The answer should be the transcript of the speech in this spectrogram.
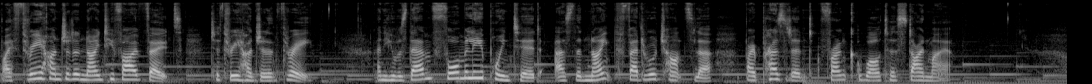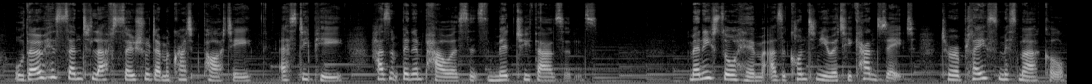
by 395 votes to 303, and he was then formally appointed as the ninth federal Chancellor by President Frank Walter Steinmeier. Although his centre left Social Democratic Party, SDP, hasn't been in power since the mid 2000s, many saw him as a continuity candidate to replace Miss Merkel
